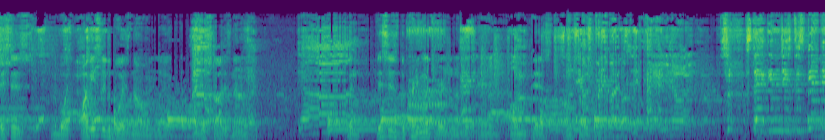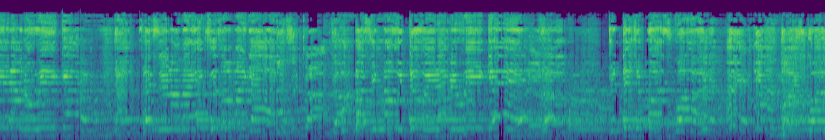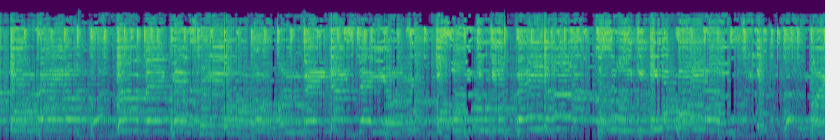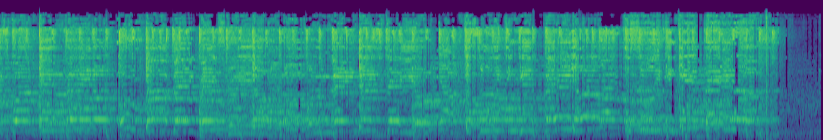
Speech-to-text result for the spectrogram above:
This is the boys. Obviously, the boys known. Like I just saw this now. Like, but this is the PRETTYMUCH version of it, and I'm pissed. I'm so pissed.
